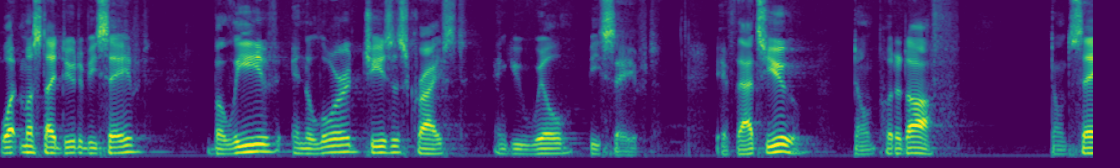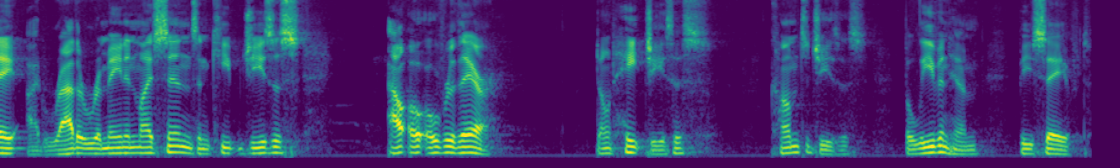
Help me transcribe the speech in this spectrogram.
What must I do to be saved? Believe in the Lord Jesus Christ, and you will be saved. If that's you, don't put it off. Don't say, I'd rather remain in my sins and keep Jesus out over there. Don't hate Jesus. Come to Jesus, believe in him, be saved.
